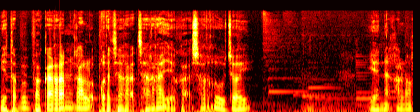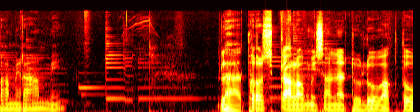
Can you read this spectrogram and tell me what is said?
ya tapi bakaran kalau berjarak-jarak ya gak seru coy. Ya enak kalau rame-rame. Lah terus kalau misalnya dulu waktu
